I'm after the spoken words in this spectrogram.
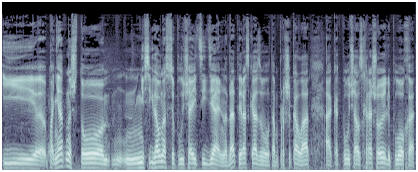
И э, понятно, что не всегда у нас все получается идеально, да? Ты рассказывал там про шоколад, а как получалось хорошо или плохо.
